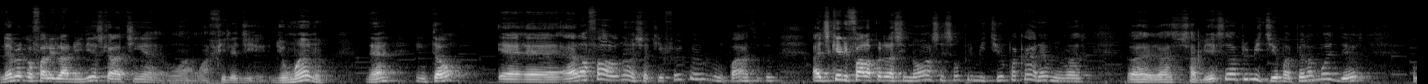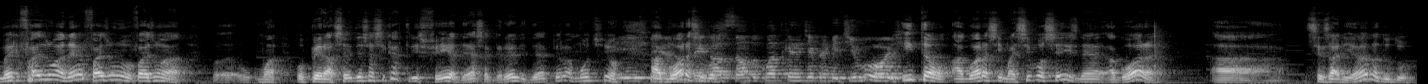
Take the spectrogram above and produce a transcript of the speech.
Lembra que eu falei lá no início que ela tinha uma, uma filha de, de um ano, né? Então, é, é, ela fala, não, isso aqui foi um parto. Tudo. Aí diz que ele fala para ela assim, nossa, vocês são primitivos pra caramba, mas eu já sabia que você era primitivo, mas pelo amor de Deus, como é que faz uma, né? Faz, um, faz uma, uma operação e deixa a cicatriz feia dessa, grande dessa, pelo amor do Senhor. Ixi, agora sim. tem você- noção do quanto que a gente é primitivo hoje. Então, agora sim, mas se vocês, né, agora, a cesariana, Dudu,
